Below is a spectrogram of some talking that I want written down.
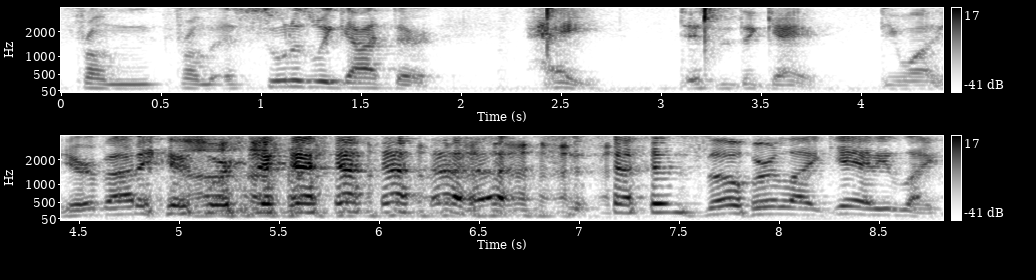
from from as soon as we got there, hey, this is the game. Do you want to hear about it? and so we're like, yeah. And he's like,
